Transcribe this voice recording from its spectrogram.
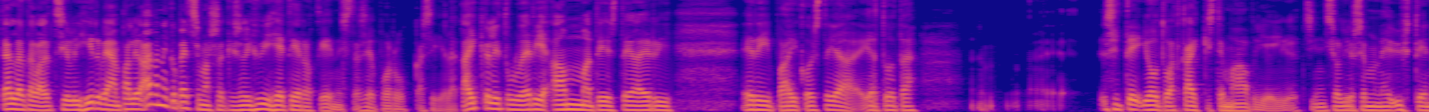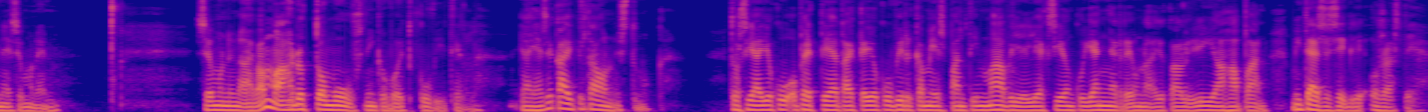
tällä tavalla, että siellä oli hirveän paljon, aivan niin kuin Petsamassakin, se oli hyvin heterogeenista se porukka siellä. Kaikki oli tullut eri ammateista ja eri, eri paikoista ja, ja tuota, sitten joutuvat kaikki sitten maanviljelijöiksi. Niin se oli jo semmoinen yhteinen semmoinen, semmoinen aivan mahdottomuus, niin kuin voit kuvitella. Ja eihän se kaikilta onnistunutkaan. Tosiaan joku opettaja tai joku virkamies pantiin maanviljelijäksi jonkun jängän reunaan, joka oli liian hapan. Mitä se sille osasi tehdä?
